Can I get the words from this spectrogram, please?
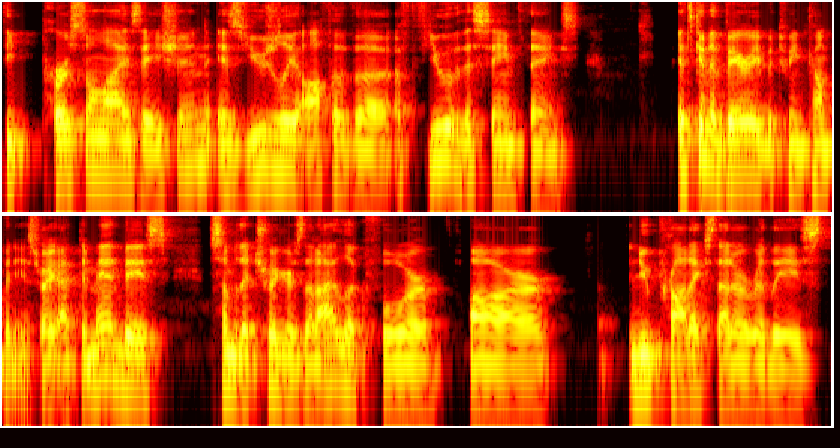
the personalization is usually off of a, a few of the same things. It's going to vary between companies right? At Demandbase some of the triggers that i look for are new products that are released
